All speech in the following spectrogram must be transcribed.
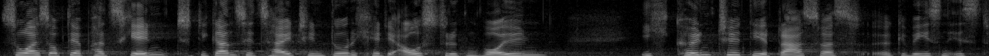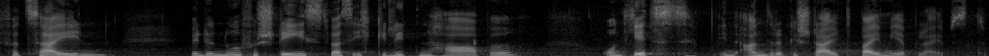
so als ob der Patient die ganze Zeit hindurch hätte ausdrücken wollen, ich könnte dir das, was äh, gewesen ist, verzeihen, wenn du nur verstehst, was ich gelitten habe und jetzt in anderer Gestalt bei mir bleibst.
